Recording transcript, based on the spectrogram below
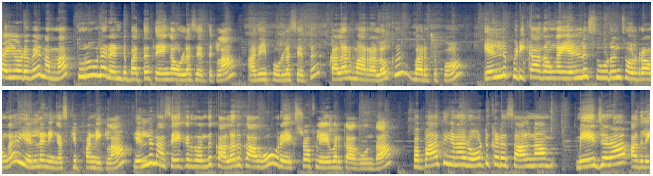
கையோடவே நம்ம துருவில் ரெண்டு பத்தை தேங்காய் உள்ளே சேர்த்துக்கலாம். அதை இப்போ உள்ளே சேர்த்து கலர் மாறுற அளவுக்கு வறுத்துப்போம். எள்ளு பிடிக்காதவங்க எள்ளு சூடுன்னு சொல்கிறவங்க எள்ளை நீங்கள் ஸ்கிப் பண்ணிக்கலாம். எள்ளு நான் சேர்க்குறது வந்து கலருக்காகவும் ஒரு எக்ஸ்ட்ரா ஃப்ளேவருக்காகவும் தான். இப்போ பார்த்தீங்கன்னா ரோட்டுக்கடை சால்னா மேஜராக அதில்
